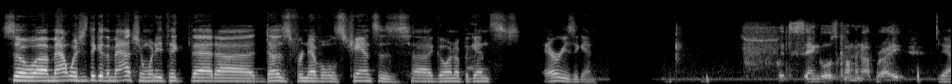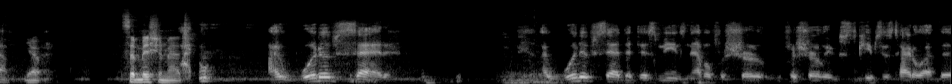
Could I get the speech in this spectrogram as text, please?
So, uh, Matt, what do you think of the match, and what do you think that uh, does for Neville's chances uh, going up against Aries again? With the singles coming up, right? Yeah, Yep. Submission match. I. I would have said. I would have said that this means Neville for sure for surely keeps his title at the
